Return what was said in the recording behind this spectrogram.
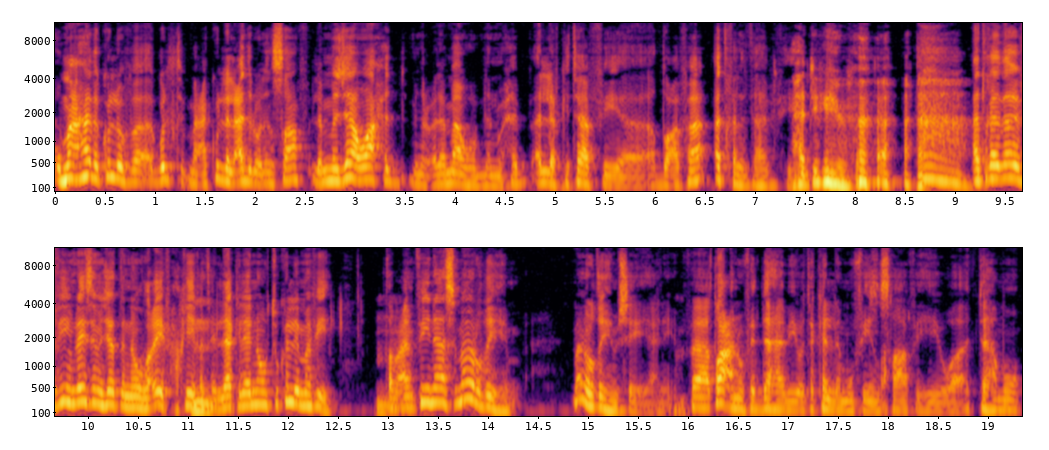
ومع هذا كله فقلت مع كل العدل والإنصاف لما جاء واحد من العلماء وهو ابن المحب ألف كتاب في آه، الضعفاء أدخل الذهبي فيه عجيب. أدخل الذهبي فيه ليس من جهة أنه ضعيف حقيقة. لكن لأنه تكلم فيه. طبعا في ناس ما يرضيهم ما يرضيهم شيء يعني. فطعنوا في الذهبي وتكلموا في. إنصافه واتهموه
